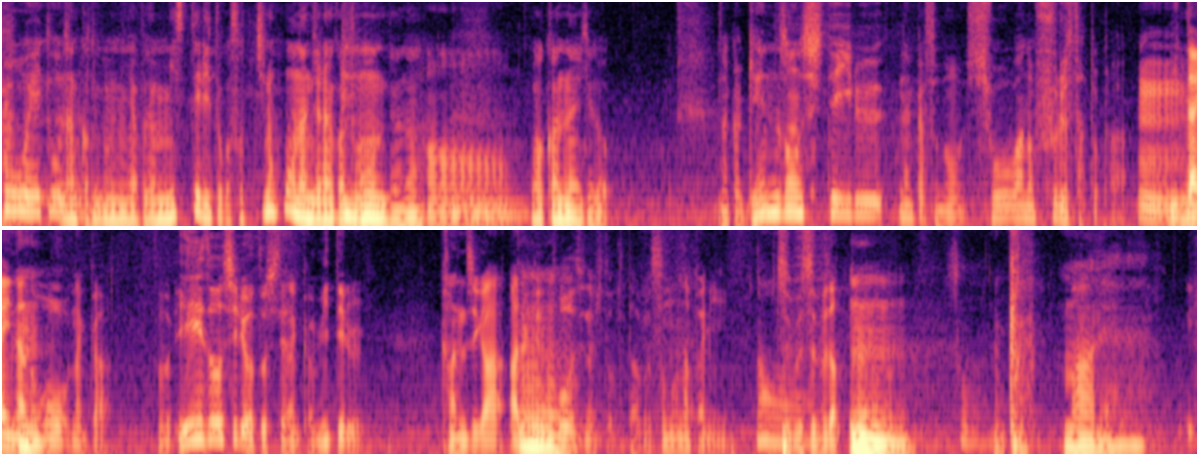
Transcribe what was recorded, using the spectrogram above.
放映当時の人が。なんか、うん、やっぱでもミステリーとかそっちの方なんじゃないかと思うんだよな、あー。わかんないけどなんか現存しているなんかその昭和の古さとかうんみたいなのをなんかその映像資料としてなんか見てる感じがあるけど、うん。当時の人って多分その中にズブズブだったうから、んそうだねなんか。まあね。いや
